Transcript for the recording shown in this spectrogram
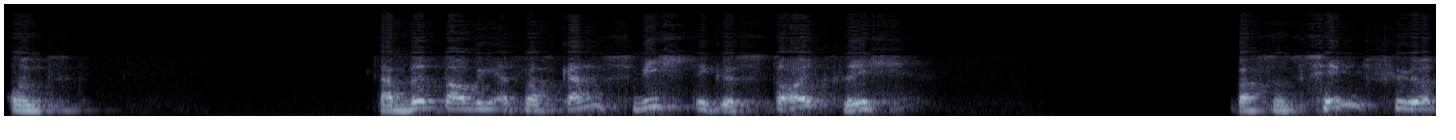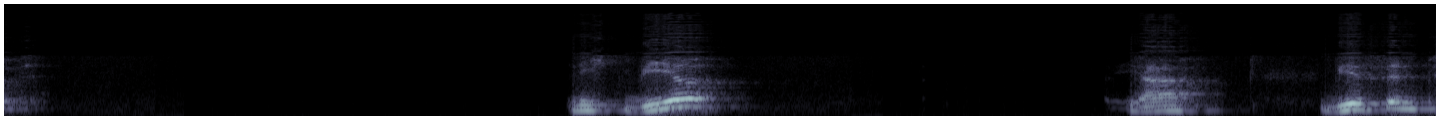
Und da wird, glaube ich, etwas ganz Wichtiges deutlich, was uns hinführt nicht wir, ja, wir sind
